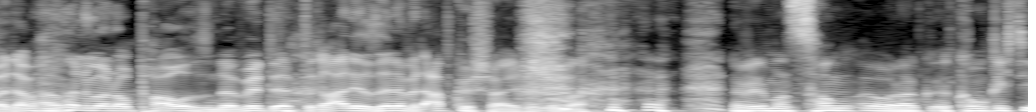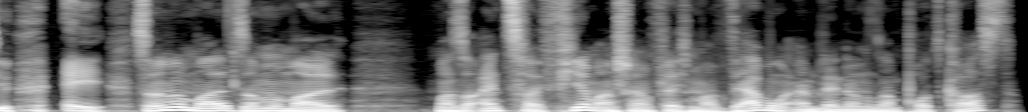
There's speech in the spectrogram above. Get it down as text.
Weil da macht man immer noch Pausen. Da wird der Radiosender wird abgeschaltet immer. Da wird immer ein Song oder kommt richtig. Ey, sollen wir mal, sollen wir mal, mal so ein, zwei Firmen anschreiben, vielleicht mal Werbung einblenden in unserem Podcast?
